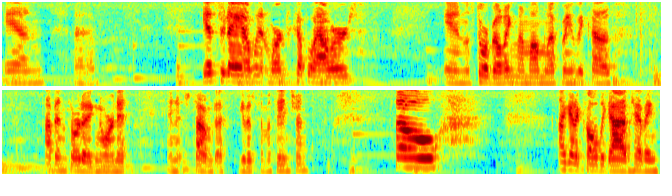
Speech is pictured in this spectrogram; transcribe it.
And uh, yesterday I went and worked a couple hours in the store building. My mom left me because I've been sort of ignoring it and it's time to give it some attention. So I got to call the guy and have him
